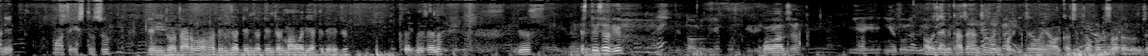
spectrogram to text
अनि म चाहिँ यस्तो छु। डेन्जर टाढो भएको डेन्जर डेन्जर डेन्जर माओवादी जस्तो देखेको छु। खेल्नु छैन। जस यस्तै छ भ्यू। बवाल छ। अब चाहिँ हामी खाजा खान्छौँ अनि फर्किन्छौँ। यहाँ हल्का सुक्का फोटो सटहरू हुन्छ।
